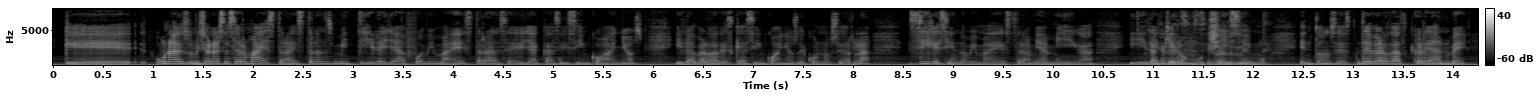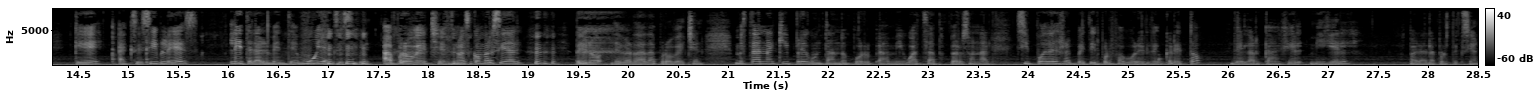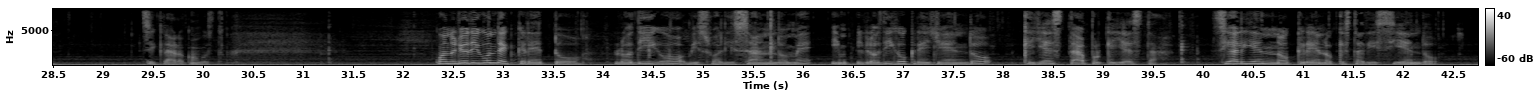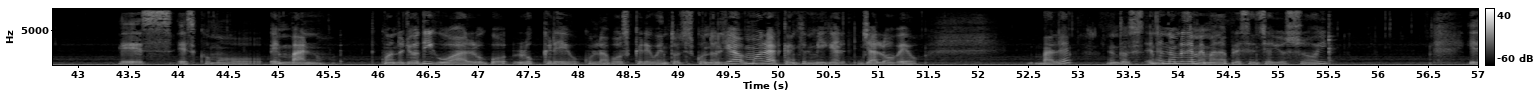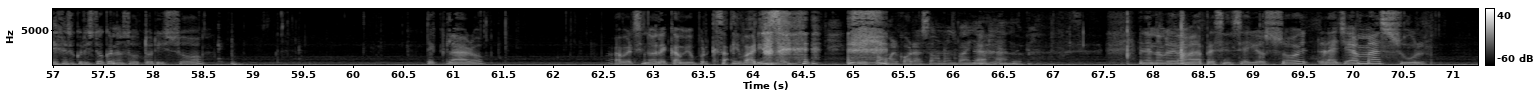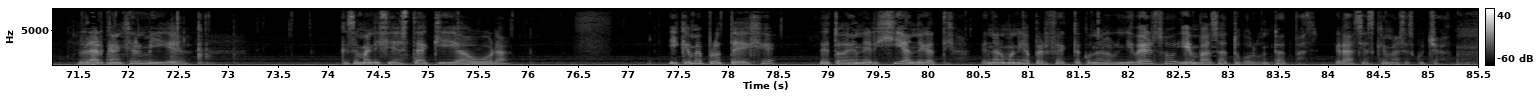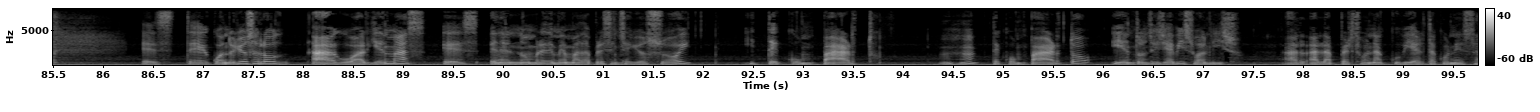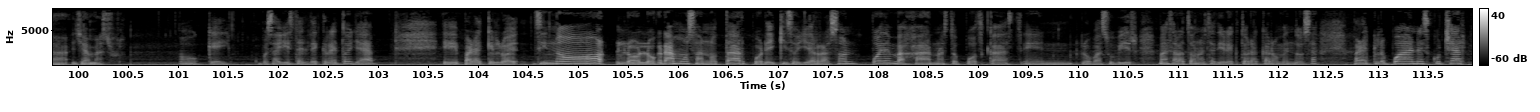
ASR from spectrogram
que una de sus misiones es ser maestra, es transmitir. Ella fue mi maestra hace ya casi cinco años y la verdad es que a cinco años de conocerla sigue siendo mi maestra, mi amiga y la quiero muchísimo. Entonces, de verdad, créanme que accesible es literalmente muy accesible. aprovechen, no es comercial, pero de verdad aprovechen. Me están aquí preguntando por a mi WhatsApp personal si puedes repetir por favor el decreto del arcángel Miguel para la protección. Sí, claro, con gusto. Cuando yo digo un decreto, lo digo visualizándome y, lo digo creyendo que ya está porque ya está. Si alguien no cree en lo que está diciendo, es, es como en vano, cuando yo digo algo, lo creo, con la voz creo. Entonces, cuando llamo al Arcángel Miguel, ya lo veo. ¿Vale? Entonces, en el nombre de mi amada presencia yo soy y de Jesucristo que nos autorizó, declaro, a ver si no le cambio porque hay varios. sí, como el corazón nos vaya guiando. En el nombre de mi amada presencia yo soy la llama azul del Arcángel Miguel que se manifiesta aquí ahora y que me protege de toda energía negativa, en armonía perfecta con el universo y en base a tu voluntad, Padre. Gracias que me has escuchado. Este, cuando yo se lo hago a alguien más, es en el nombre de mi amada presencia yo soy y te comparto. te comparto y entonces ya visualizo a, a, la persona cubierta con esa llama azul. Ok, pues ahí está el decreto ya, eh, para que lo, si no lo logramos anotar por X o Y razón, pueden bajar nuestro podcast, en, lo va a subir más a rato nuestra directora Caro Mendoza, para que lo puedan escuchar.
